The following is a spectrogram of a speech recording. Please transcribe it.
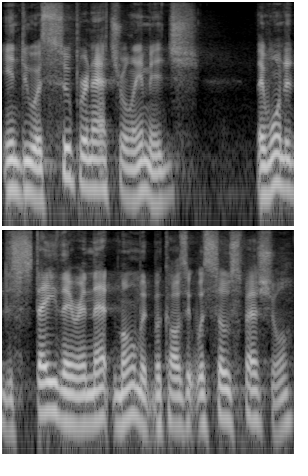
into a supernatural image. They wanted to stay there in that moment because it was so special.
